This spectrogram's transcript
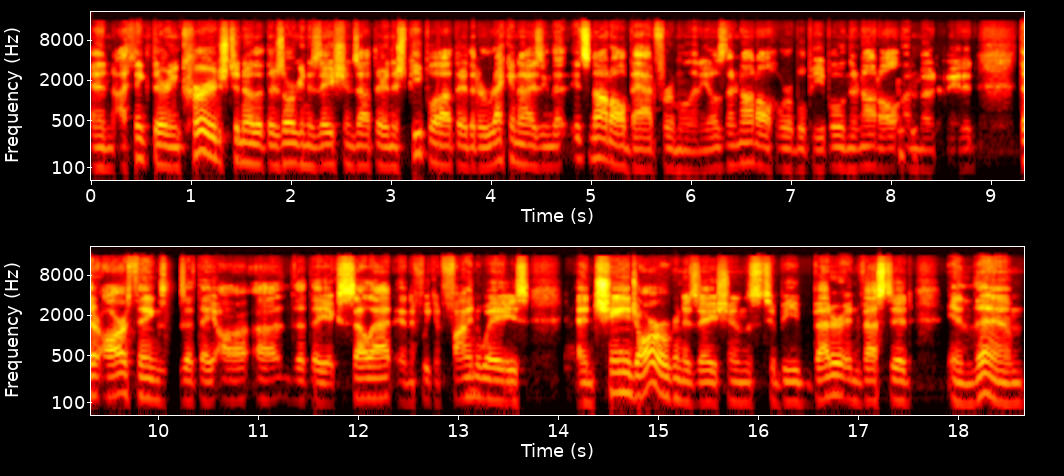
and I think they're encouraged to know that there's organizations out there and there's people out there that are recognizing that it's not all bad for millennials. They're not all horrible people and they're not all mm-hmm. unmotivated. There are things that they are uh, that they excel at, and if we can find ways and change our organizations to be better invested in them,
